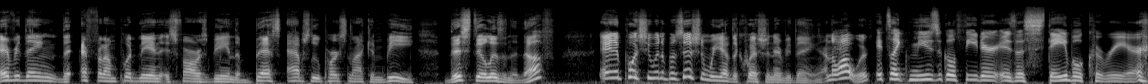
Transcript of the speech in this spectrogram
everything, the effort I'm putting in as far as being the best absolute person I can be, this still isn't enough, and it puts you in a position where you have to question everything. I know I would. It's like musical theater is a stable career.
